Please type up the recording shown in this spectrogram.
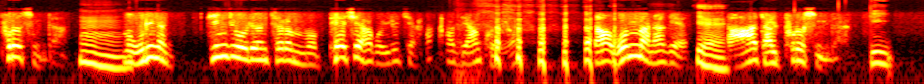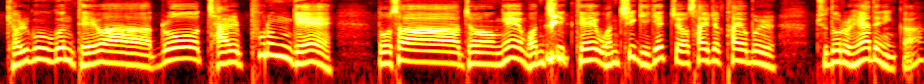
풀었습니다. 음. 뭐 우리는 빈주의원처럼 뭐 폐쇄하고 이렇지 하지 않고요. 다 원만하게 예. 다잘 풀었습니다. 이 결국은 대화로 잘 푸는 게 노사정의 원칙 대 원칙이겠죠. 사회적 타협을 주도를 해야 되니까.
